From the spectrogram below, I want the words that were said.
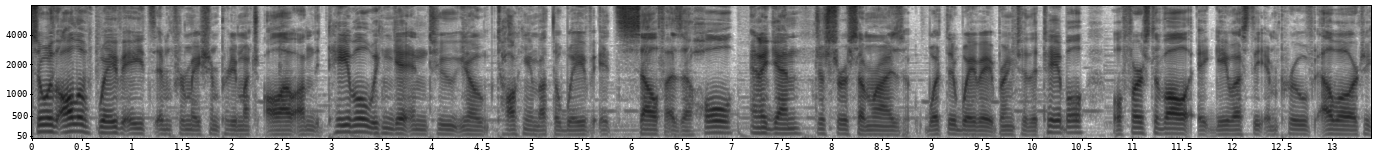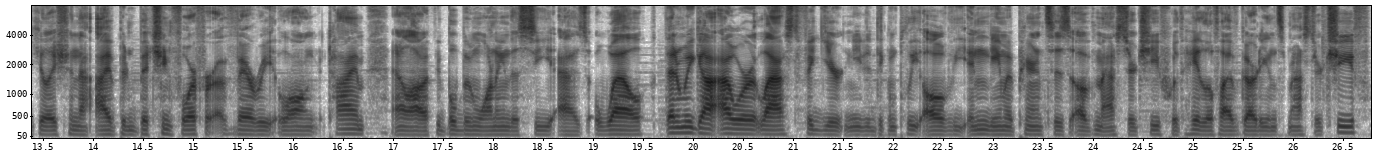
So with all of Wave 8's information pretty much all out on the table, we can get into, you know, talking about the Wave itself as a whole. And again, just to summarize, what did Wave 8 bring to the table? Well, first of all, it gave us the improved elbow articulation that I've been bitching for for a very long time, and a lot of people have been wanting to see as well. Then we got our last figure needed to complete all of the in-game appearances of Master Chief with Halo 5 Guardians Master Chief.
